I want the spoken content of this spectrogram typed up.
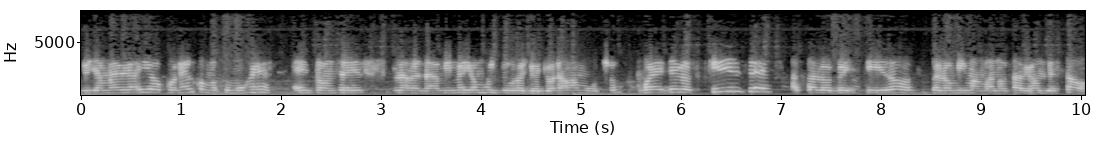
yo ya me había ido con él como su mujer. Entonces, la verdad a mí me dio muy duro, yo lloraba mucho. Fue de los 15 hasta los 22, pero mi mamá no sabía dónde estaba.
